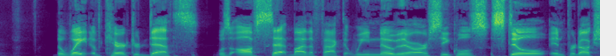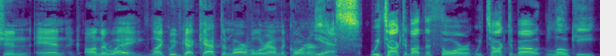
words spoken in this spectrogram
the weight of character deaths was offset by the fact that we know there are sequels still in production and on their way. Like we've got Captain Marvel around the corner. Yes. We talked about the Thor. We talked about Loki.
